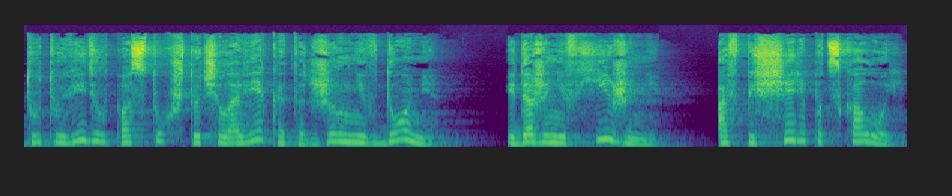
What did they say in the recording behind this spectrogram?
Тут увидел пастух, что человек этот жил не в доме и даже не в хижине, а в пещере под скалой.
